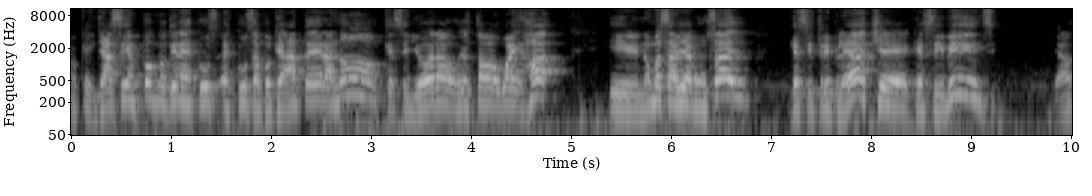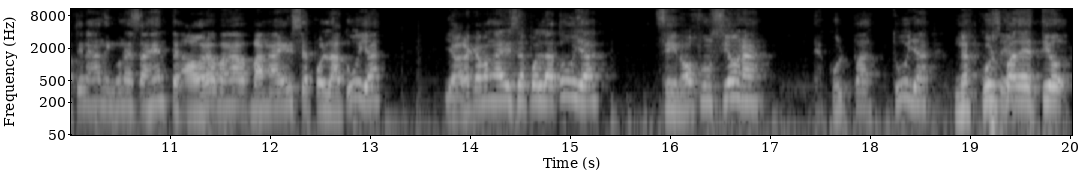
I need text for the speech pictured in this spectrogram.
Okay. Ya CM Punk no tiene excusas porque antes era no, que si yo era, yo estaba white hot y no me sabía usar, que si Triple H, que si Vince, ya no tienes a ninguna de esa gente. Ahora van a, van a irse por la tuya Y ahora que van a irse por la tuya, si no funciona, es culpa tuya. No es culpa O sea- de tío,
